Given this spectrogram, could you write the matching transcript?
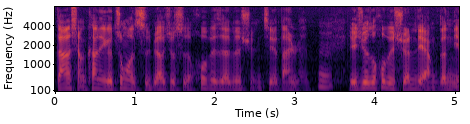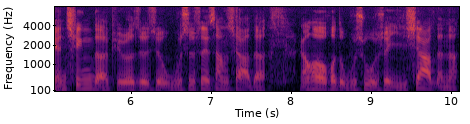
大家想看的一个重要指标就是会不会在那边选接班人，嗯，也就是会不会选两个年轻的，譬如说就是五十岁上下的，然后或者五十五岁以下的呢，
